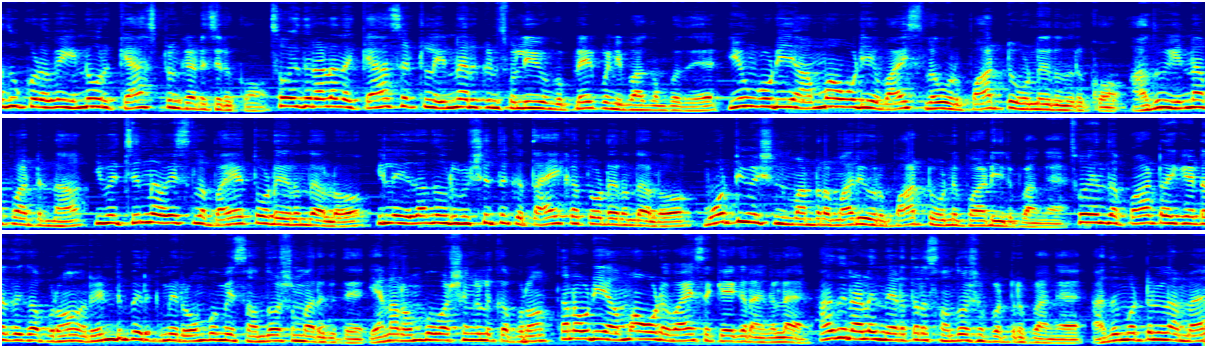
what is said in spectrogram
அது கூடவே இன்னொரு கேஸ்டும் கிடைச்சிருக்கும். சோ இதனால அந்த கேசட்ல என்ன இருக்குன்னு சொல்லி இவங்க பிளே பண்ணி பார்க்கும்போது இவங்களுடைய அம்மாவுடைய வாய்ஸ்ல ஒரு பாட்டு ஒன்னு இருந்திருக்கும். அதுவும் என்ன பாட்டுனா இவ சின்ன வயசுல பயத்தோட இருந்தாலோ இல்ல ஏதாவது ஒரு விஷயத்துக்கு தயக்கத்தோட இருந்தாலோ மோட்டிவேஷன் பண்ற மாதிரி ஒரு பாட்டு ஒண்ணு பாடி இருப்பாங்க சோ இந்த பாட்டை கேட்டதுக்கு அப்புறம் ரெண்டு பேருக்குமே ரொம்பவே சந்தோஷமா இருக்குது. ஏன்னா ரொம்ப வருஷங்களுக்கு அப்புறம் தன்னுடைய அம்மாவோட வயசை கேக்குறாங்கல்ல அதனால இந்த இடத்துல சந்தோஷப்பட்டிருப்பாங்க. அது மட்டும் இல்லாம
